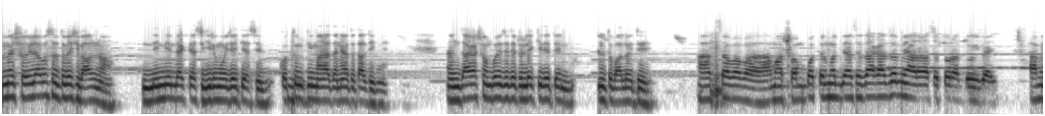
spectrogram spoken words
আমার শরীর অবস্থা তো বেশি ভালো না। দিন দিন দেখতে আসি গিরম হয়ে যাইতে আসি কতক্ষণ কি মারা জানে এত তাল ঠিক নেই। জায়গা সম্পর্কে যদি একটু লেখি দিতেন তাহলে তো ভালো হইতে। আচ্ছা বাবা আমার সম্পদের মধ্যে আছে জায়গা জমি আর আছে তোরা দুই ভাই। আমি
